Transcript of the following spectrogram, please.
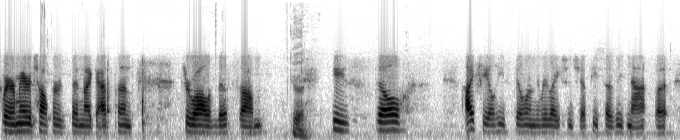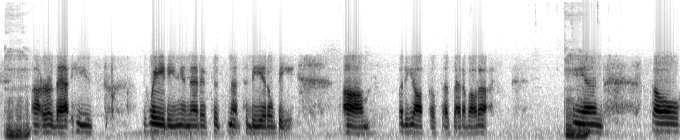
swear Marriage Helper's been my godsend through all of this. Um, Good. he's still i feel he's still in the relationship he says he's not but uh, or that he's waiting and that if it's meant to be it'll be um but he also says that about us and so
